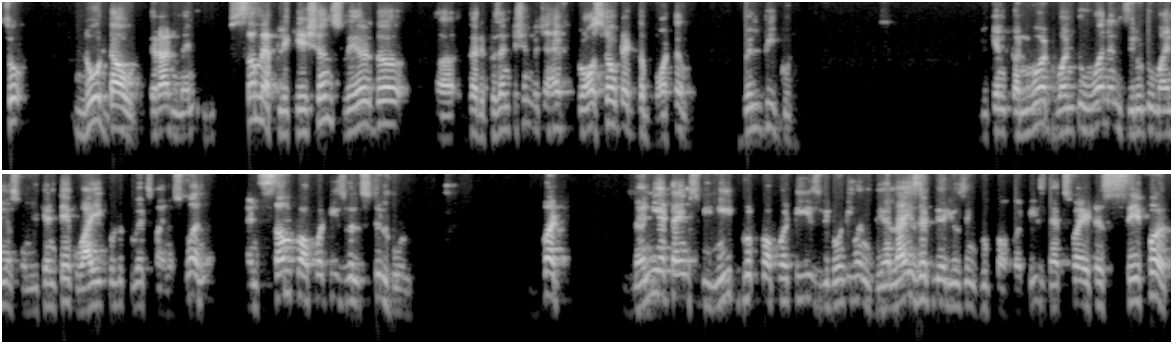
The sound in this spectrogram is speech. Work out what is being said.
So no doubt there are many some applications where the uh, the representation which I have crossed out at the bottom will be good. You can convert 1 to 1 and 0 to minus 1. You can take y equal to 2x minus 1 and some properties will still hold. But many a times we need group properties. We don't even realize that we are using group properties. That's why it is safer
